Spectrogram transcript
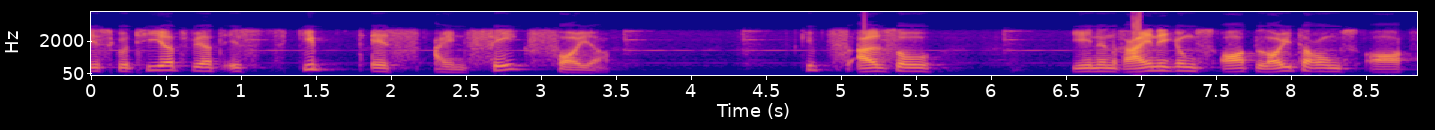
diskutiert wird, ist, gibt es ein Fegfeuer? Gibt es also jenen Reinigungsort, Läuterungsort,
